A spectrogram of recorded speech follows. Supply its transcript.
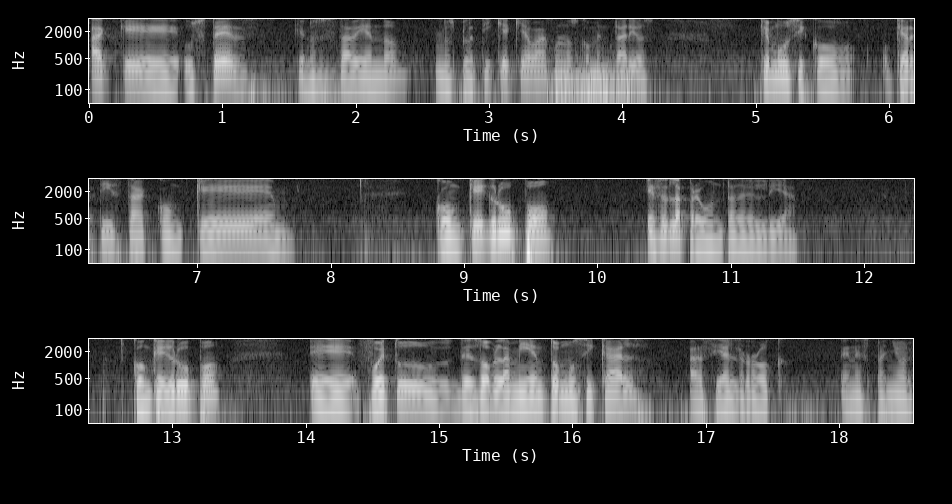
a que usted, que nos está viendo, nos platique aquí abajo en los comentarios. ¿Qué músico, o qué artista, con qué, con qué grupo? Esa es la pregunta del día. ¿Con qué grupo eh, fue tu desdoblamiento musical hacia el rock en español?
